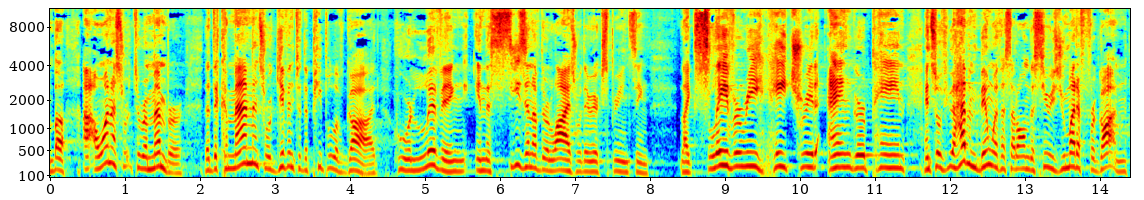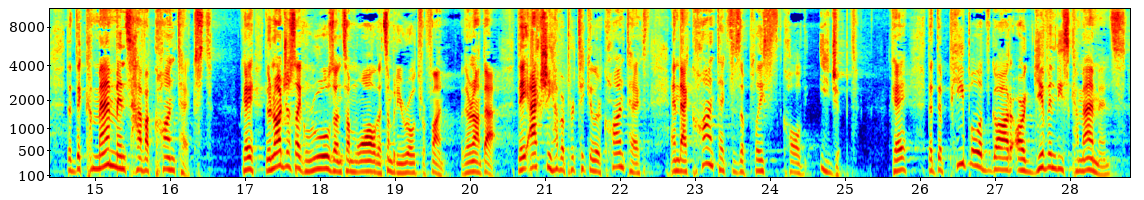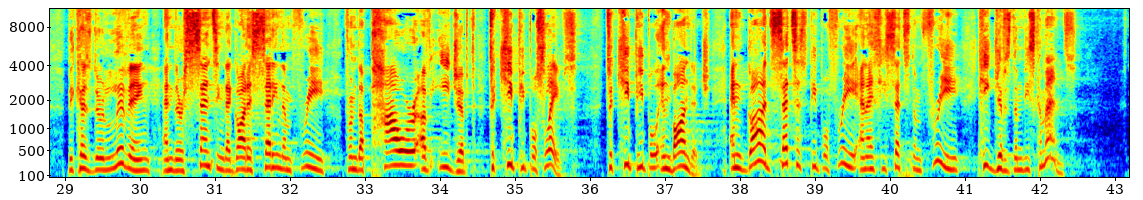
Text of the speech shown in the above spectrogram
But I want us to remember that the commandments were given to the people of God who were living in the season of their lives where they were experiencing like slavery, hatred, anger, pain. And so, if you haven't been with us at all in the series, you might have forgotten that the commandments have a context. Okay? They're not just like rules on some wall that somebody wrote for fun. They're not that. They actually have a particular context, and that context is a place called Egypt. Okay? That the people of God are given these commandments because they're living and they're sensing that God is setting them free from the power of Egypt to keep people slaves, to keep people in bondage. And God sets his people free, and as he sets them free, he gives them these commands.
